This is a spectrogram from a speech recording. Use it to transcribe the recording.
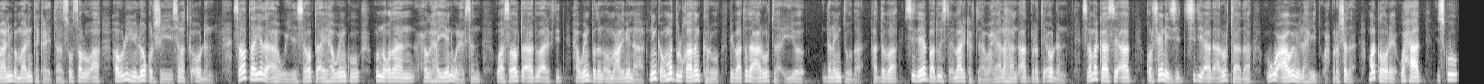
maalinba maalinta kale taasoo sal u ah howlihii loo qorsheeyey sanadka oo dhan. Sababta iyada ah weeye sababta ay haweenku u noqdaan xoghayeen wanaagsan waa sababta aad u aragtid haween badan oo macalimiin ah. Ninka uma dulqaadan karo dhibaatada carruurta iyo danayntooda. Haddaba sidee baad u isticmaali kartaa waxyaalahan aad baratay oo dhan? Islamarkaasi aad qorsheynaysid sidii aad carruurtaada ugu caawimi lahayd waxbarashada. Marka hore waxaad isku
